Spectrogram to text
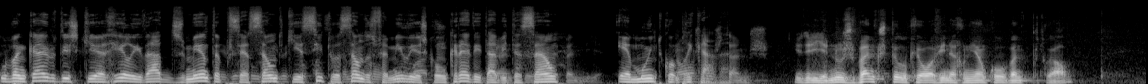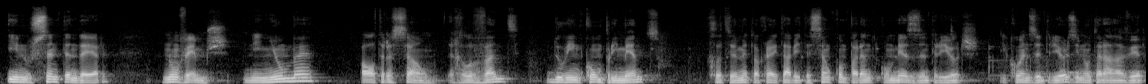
o banqueiro diz que a realidade desmente a percepção de que a situação das famílias com crédito à habitação é muito complicada eu diria, nos bancos, pelo que eu ouvi na reunião com o Banco de Portugal, e no Santander, não vemos nenhuma alteração relevante do incumprimento relativamente ao crédito à habitação, comparando com meses anteriores e com anos anteriores, e não tem nada a ver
